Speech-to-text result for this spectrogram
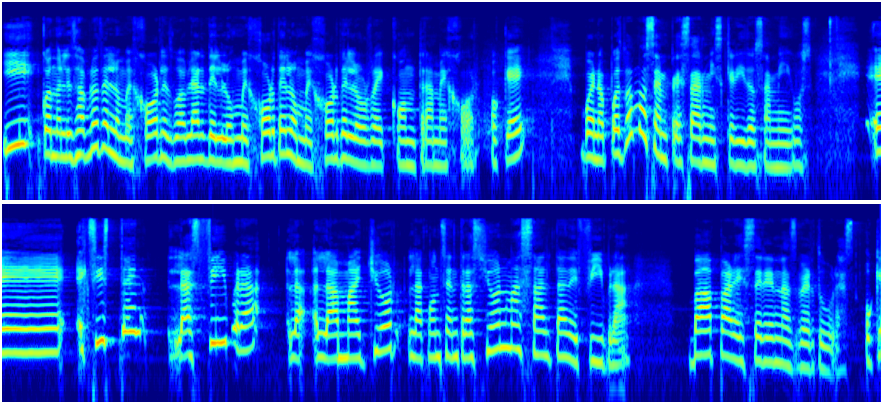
Y cuando les hablo de lo mejor, les voy a hablar de lo mejor, de lo mejor, de lo recontra mejor, ¿ok? Bueno, pues vamos a empezar, mis queridos amigos. Eh, existen las fibras, la, la mayor, la concentración más alta de fibra va a aparecer en las verduras, ¿ok?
